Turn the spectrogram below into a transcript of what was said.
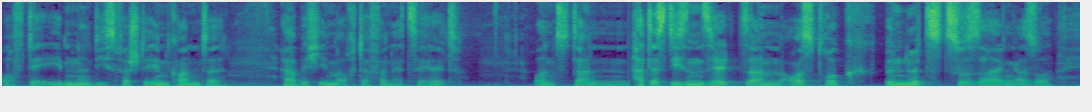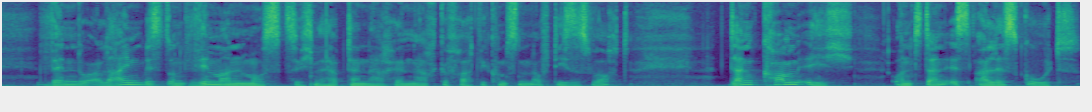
auf der Ebene, die es verstehen konnte, habe ich ihm auch davon erzählt. Und dann hat es diesen seltsamen Ausdruck benutzt, zu sagen, also wenn du allein bist und wimmern musst, ich habe dann nachher nachgefragt, wie kommst du denn auf dieses Wort? Dann komme ich und dann ist alles gut.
